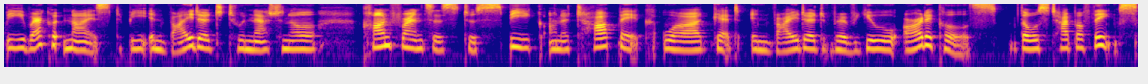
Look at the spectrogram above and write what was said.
be recognized, be invited to national conferences to speak on a topic or get invited review articles those type of things.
